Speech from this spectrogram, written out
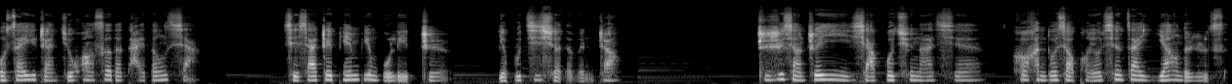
我在一盏橘黄色的台灯下，写下这篇并不励志，也不积雪的文章。只是想追忆一下过去那些和很多小朋友现在一样的日子。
